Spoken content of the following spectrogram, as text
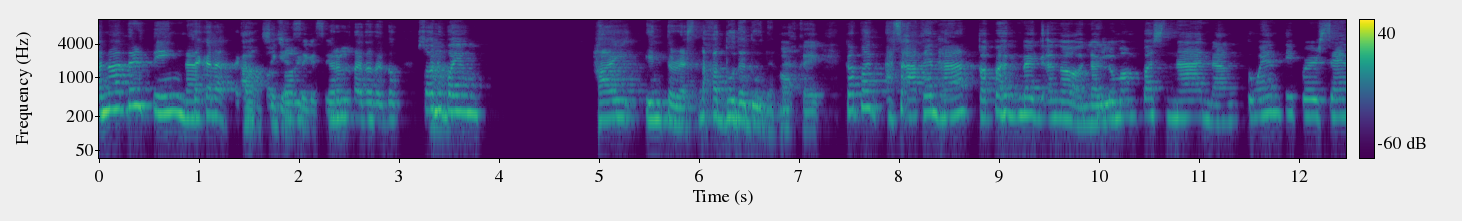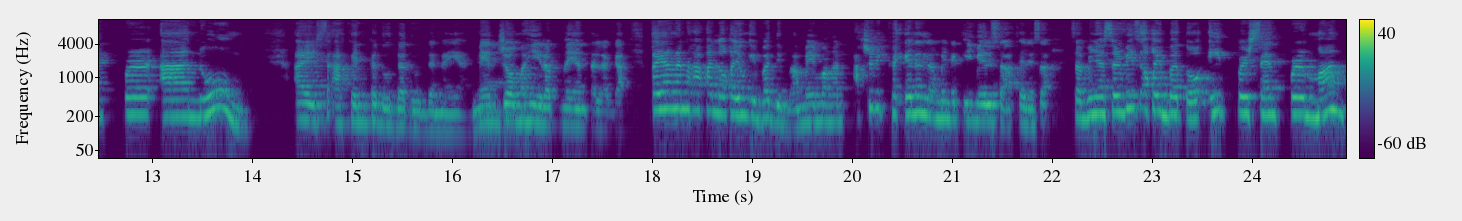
Another thing na... Teka lang, teka lang. sige, Sorry, sige, sige. meron lang tayo dadagdag. So ano ba yung high interest, nakaduda-duda na? Okay. Kapag ah, sa akin ha, kapag nag ano, naglumampas na ng 20% per annum, ay sa akin kaduda-duda na yan. Medyo mahirap na yan talaga. Kaya nga nakakaloka yung iba, di ba? May mga, actually, kailan lang may nag-email sa akin. eh. Sa, sabi niya, Sir Vince, okay ba to? 8% per month.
